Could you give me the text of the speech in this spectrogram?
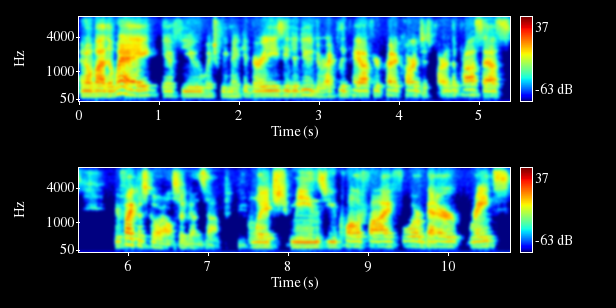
And oh, by the way, if you, which we make it very easy to do, directly pay off your credit cards as part of the process, your FICO score also goes up, which means you qualify for better rates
